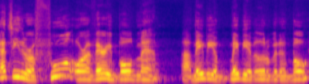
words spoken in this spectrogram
that's either a fool or a very bold man, uh, maybe, a, maybe a little bit of both.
